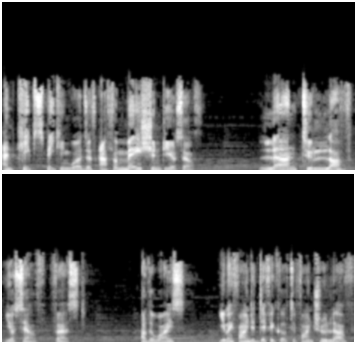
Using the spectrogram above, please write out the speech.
and keep speaking words of affirmation to yourself. Learn to love yourself first. Otherwise, you may find it difficult to find true love.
